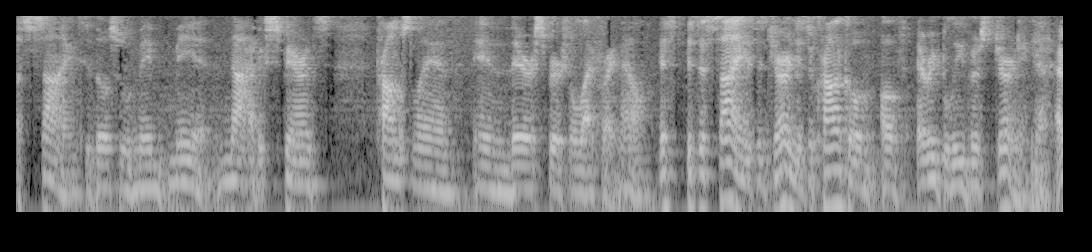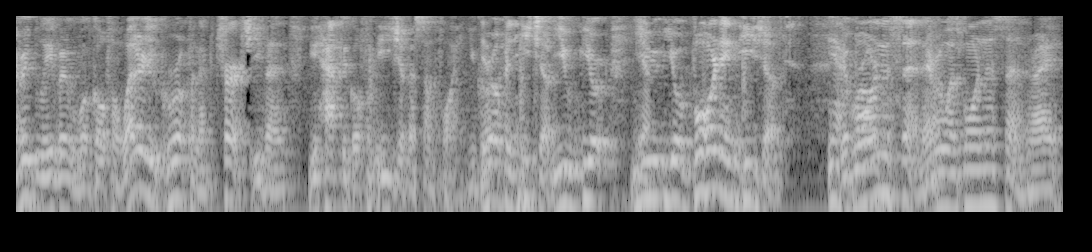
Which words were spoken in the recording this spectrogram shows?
a sign to those who may, may not have experienced promised land in their spiritual life right now. It's, it's a sign, it's a journey, it's a chronicle of every believer's journey. Yeah. Every believer will go from whether you grew up in a church, even you have to go from Egypt at some point. You grew yeah. up in Egypt. You you're you you're born in Egypt. Yeah, you're born in sin. Everyone's born in sin, right?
